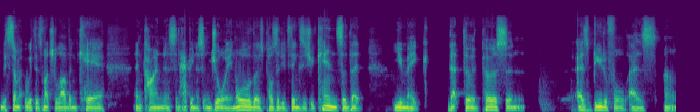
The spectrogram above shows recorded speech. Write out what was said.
with some with as much love and care and kindness and happiness and joy and all of those positive things as you can so that you make that third person as beautiful as uh,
